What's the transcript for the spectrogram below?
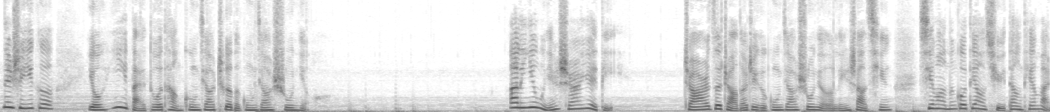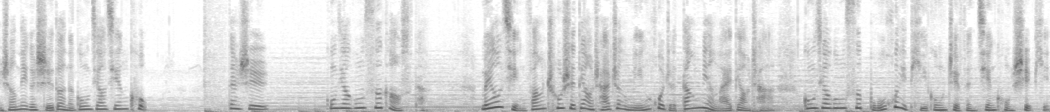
那是一个有一百多趟公交车的公交枢纽。二零一五年十二月底，找儿子找到这个公交枢纽的林少卿，希望能够调取当天晚上那个时段的公交监控，但是公交公司告诉他。没有警方出示调查证明或者当面来调查，公交公司不会提供这份监控视频。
